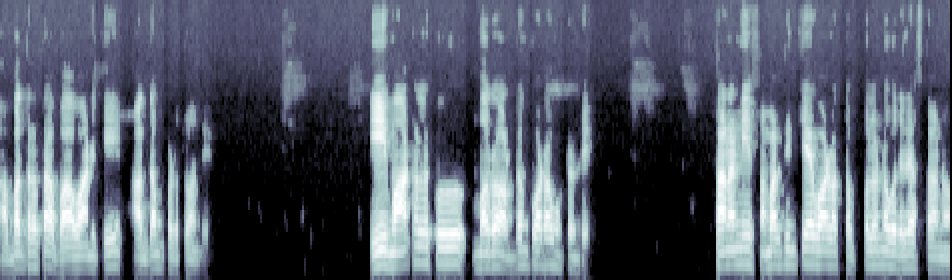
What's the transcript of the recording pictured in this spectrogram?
అభద్రతా భావానికి అర్థం పడుతోంది. ఈ మాటలకు మరో అర్థం కూడా ఉంటుంది. తనని సమర్థించే వాళ్ళ తప్పులను వదిలేస్తాను.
